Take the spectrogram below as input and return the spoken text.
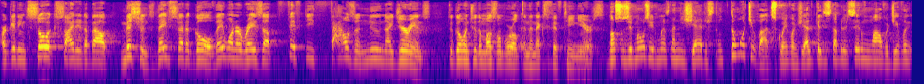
are getting so excited about missions. They've set a goal. They want to raise up 50,000 new Nigerians to go into the Muslim world in the next 15 years. Nossos irmãos e irmãs na Nigéria estão tão motivados com o evangelho que eles estabeleceram um alvo de envi-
